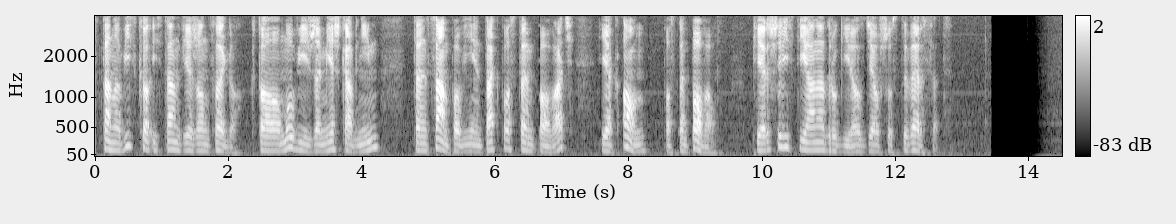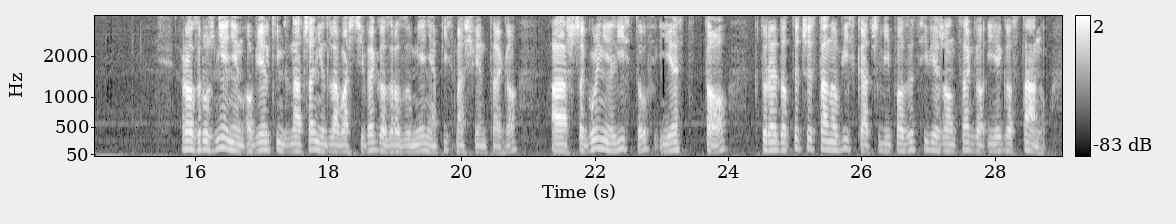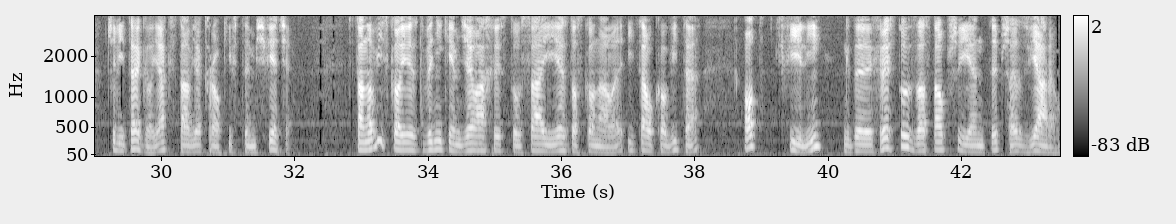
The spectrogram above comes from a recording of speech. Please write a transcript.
Stanowisko i stan wierzącego. Kto mówi, że mieszka w nim, ten sam powinien tak postępować, jak on postępował. Pierwszy list Jana, drugi rozdział, szósty werset. Rozróżnieniem o wielkim znaczeniu dla właściwego zrozumienia Pisma Świętego, a szczególnie listów, jest to, które dotyczy stanowiska, czyli pozycji wierzącego i jego stanu – czyli tego, jak stawia kroki w tym świecie. Stanowisko jest wynikiem dzieła Chrystusa i jest doskonałe i całkowite od chwili, gdy Chrystus został przyjęty przez wiarę.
